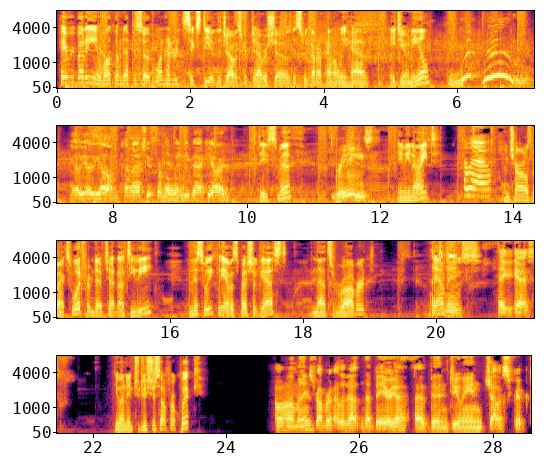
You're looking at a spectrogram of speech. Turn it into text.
Hey, everybody, and welcome to episode 160 of the JavaScript Jabber Show. This week on our panel, we have AJ O'Neal, Woo-hoo! Yo, yo, yo. I'm coming at you from a windy backyard. Dave Smith, Greetings. Aimee Knight. Hello. I'm Charles Max Wood from DevChat.tv, and this week we have a special guest, and that's Robert That's me. Damphousse. Hey guys. You want to introduce yourself real quick? Oh, uh, my name is Robert. I live out in the Bay Area. I've been doing JavaScript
